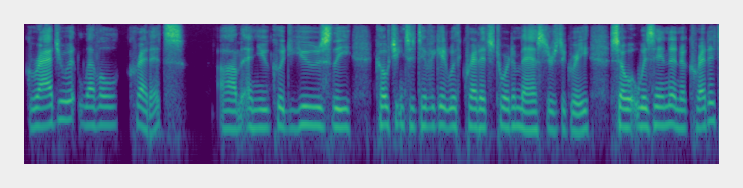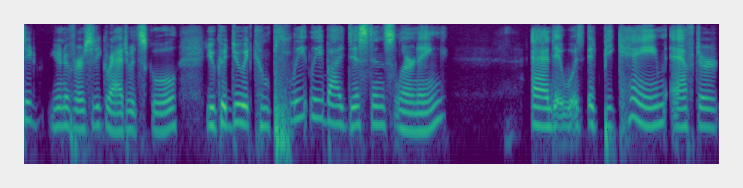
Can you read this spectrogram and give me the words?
graduate level credits, um, and you could use the coaching certificate with credits toward a master's degree. So it was in an accredited university graduate school. You could do it completely by distance learning, and it was it became after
